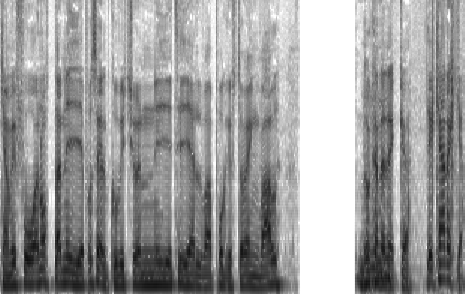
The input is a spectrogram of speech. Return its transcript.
Kan vi få en 8-9 på Selkovic och en 9-10-11 på Gustav Engvall? Då kan det räcka. Det kan räcka.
